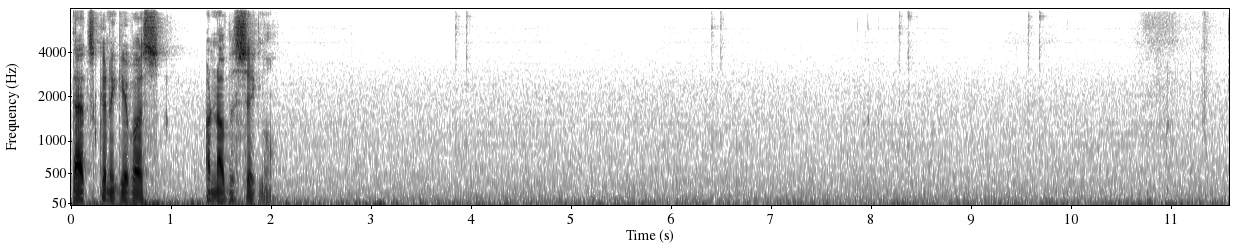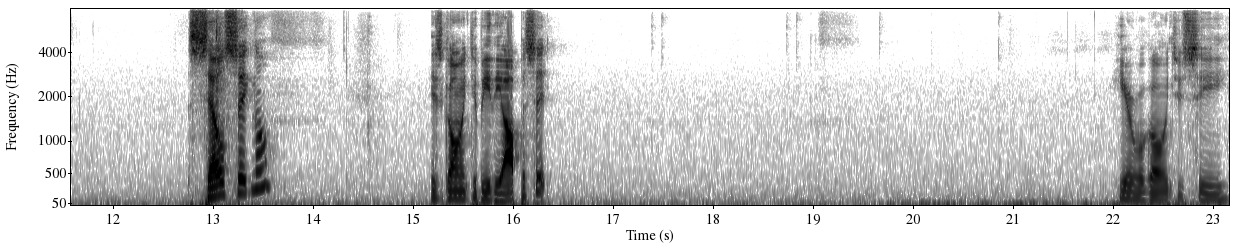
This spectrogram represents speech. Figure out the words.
that's going to give us another signal. Sell signal is going to be the opposite. Here we're going to see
